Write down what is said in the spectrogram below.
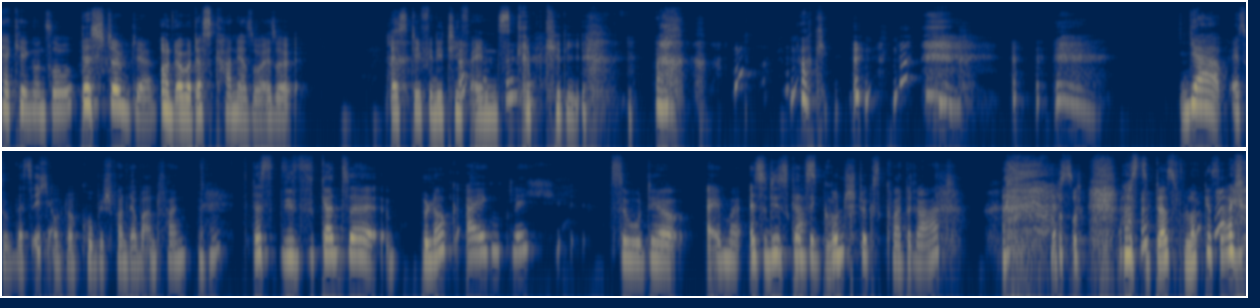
Hacking und so. Das stimmt, ja. Und aber das kann er so. Also er ist definitiv ein Script-Kiddie. Okay. ja, also was ich auch noch komisch fand am Anfang, Mhm. dass dieses ganze Block eigentlich so der einmal, also dieses Das ganze Block? Grundstücksquadrat, Hast du, hast du das Vlog gesagt?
